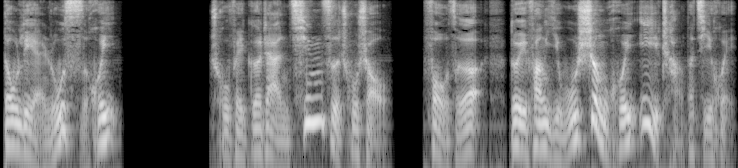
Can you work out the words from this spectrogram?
都脸如死灰，除非歌战亲自出手，否则对方已无胜回一场的机会。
